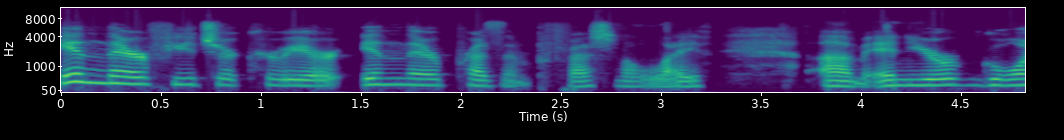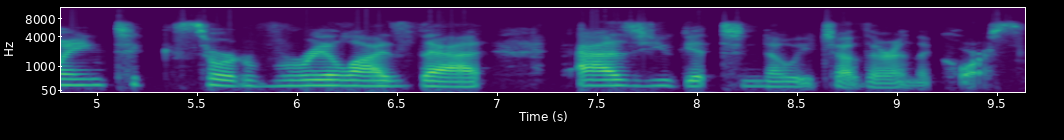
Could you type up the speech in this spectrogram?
in their future career, in their present professional life. Um, and you're going to sort of realize that as you get to know each other in the course.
